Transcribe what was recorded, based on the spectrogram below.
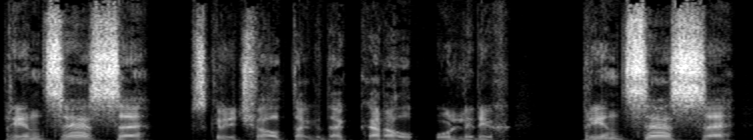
«Принцесса!» — вскричал тогда Карл Ульрих. Принцесса!»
